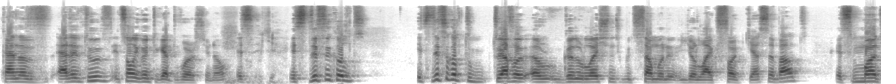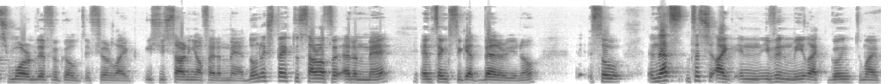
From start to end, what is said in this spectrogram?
kind of attitude, it's only going to get worse. You know, it's Yeah. it's difficult. It's difficult to, to have a, a good relationship with someone you're like fuck yes about. It's much more difficult if you're like if you're starting off at a meh. Don't expect to start off at a meh and things to get better. You know, so and that's such like in even me like going to my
